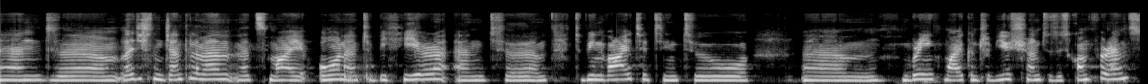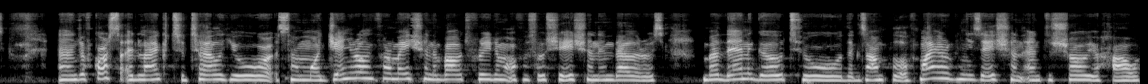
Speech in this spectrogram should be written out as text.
And um, ladies and gentlemen, it's my honor to be here and um, to be invited into um, bring my contribution to this conference. And of course, I'd like to tell you some more general information about freedom of association in Belarus, but then go to the example of my organization and to show you how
